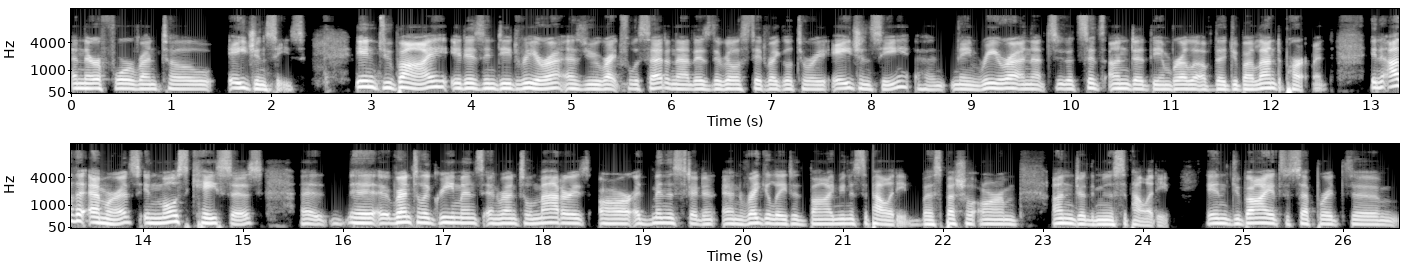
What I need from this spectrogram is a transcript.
and therefore rental agencies. In Dubai, it is indeed RERA, as you rightfully said, and that is the real estate regulatory agency uh, named RERA, and that's, that sits under the umbrella of the Dubai Land Department. In other emirates, in most cases, uh, uh, rental agreements and rental matters are administered and, and regulated by municipality, by a special arm under the municipality. In Dubai, it's a separate um,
